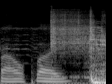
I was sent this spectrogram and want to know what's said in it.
foul play.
